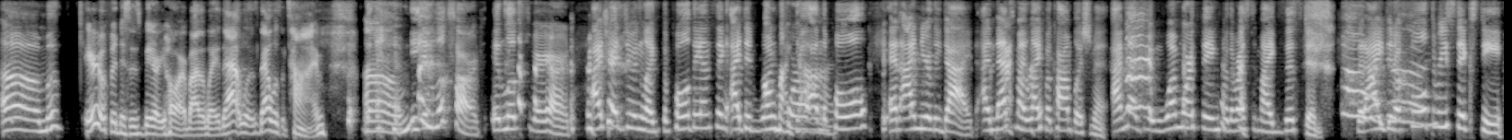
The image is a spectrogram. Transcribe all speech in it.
Um aerial fitness is very hard, by the way. That was that was a time. Um, it looks hard. It looks very hard. I tried doing like the pole dancing. I did one oh twirl God. on the pole and I nearly died. And that's my life accomplishment. I'm not doing one more thing for the rest of my existence. Oh that I did God. a full 360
